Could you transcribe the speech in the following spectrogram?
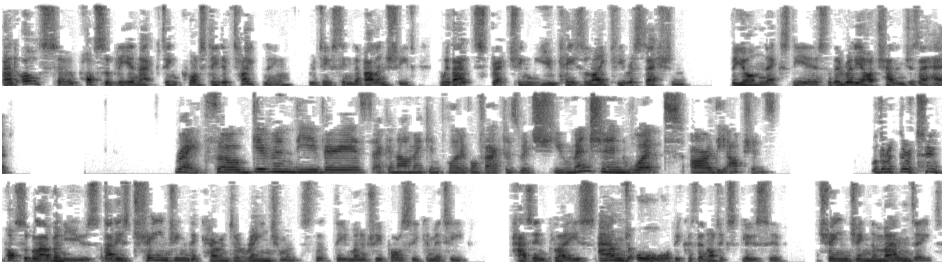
and also possibly enacting quantitative tightening, reducing the balance sheet, without stretching the UK's likely recession beyond next year. So there really are challenges ahead. Right. So given the various economic and political factors which you mentioned, what are the options? Well, there are, there are two possible avenues. That is changing the current arrangements that the Monetary Policy Committee has in place and or, because they're not exclusive, changing the mandate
